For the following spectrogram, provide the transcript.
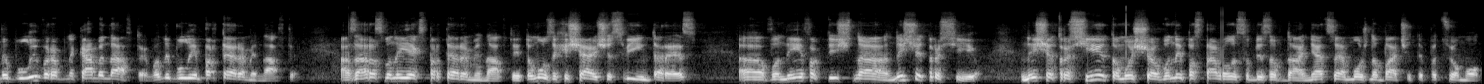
не були виробниками нафти, вони були імпортерами нафти. А зараз вони є експортерами нафти. Тому, захищаючи свій інтерес, вони фактично нищать Росію. Нищать Росію, тому що вони поставили собі завдання. Це можна бачити по цьому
